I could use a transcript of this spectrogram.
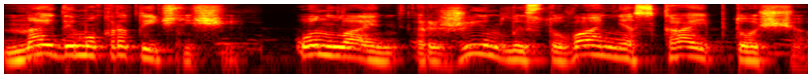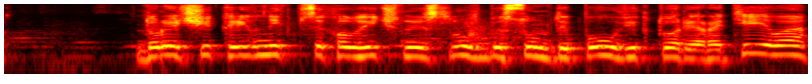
найдемократичніші: онлайн режим, листування, скайп тощо. До речі, керівник психологічної служби СумДПУ Вікторія Ратєєва,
